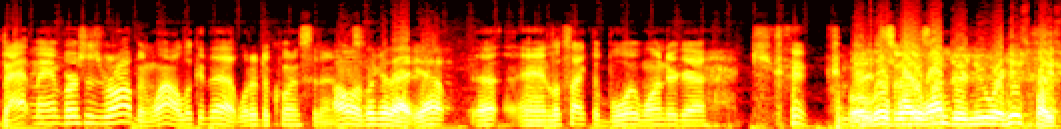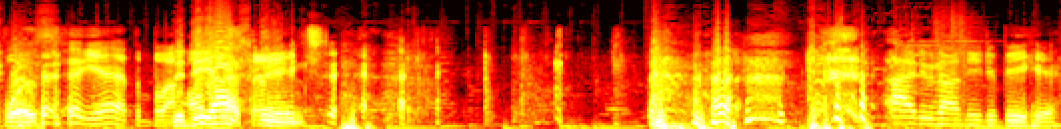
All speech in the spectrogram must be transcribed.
Batman versus Robin. Wow, look at that. What a coincidence. Oh, look at that. Yep. Uh, and looks like the boy Wonder guy. Well, little boy. Wonder knew where his place was. yeah, at the, bo- The DI stage. I do not need to be here.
